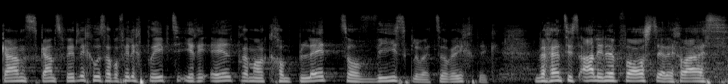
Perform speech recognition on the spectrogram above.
ganz, ganz friedlich aus, aber vielleicht treibt sie ihre Eltern mal komplett zur Weissglut, so richtig. Wir können es uns alle nicht vorstellen, ich weiß.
